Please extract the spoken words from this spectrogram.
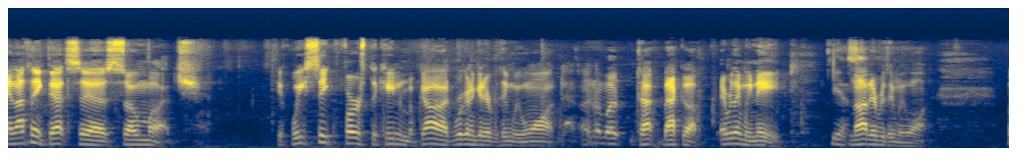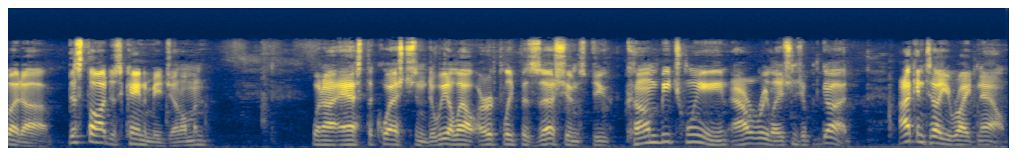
And I think that says so much. If we seek first the kingdom of God, we're going to get everything we want. Uh, no, but Back up, everything we need, Yes, not everything we want. But uh, this thought just came to me, gentlemen, when I asked the question: Do we allow earthly possessions to come between our relationship with God? I can tell you right now,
